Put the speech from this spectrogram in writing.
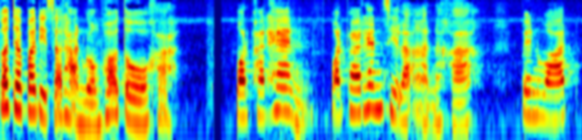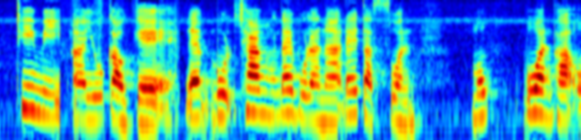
ก็จะประดิษฐานหลวงพ่อโตค่ะ วัดพระแท่น วัดพระแท่นศิลาอาดนะคะ เป็นวัดที่มีอายุเก่าแก่ และบุตรช่างได้บูรณะได้ตัดส่วนมุกบ้วนพระโอ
